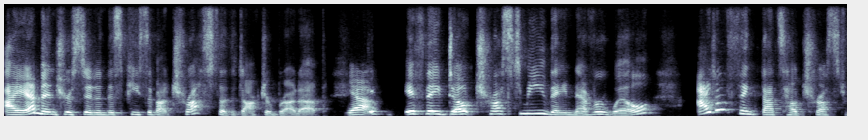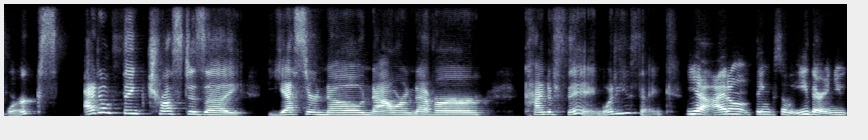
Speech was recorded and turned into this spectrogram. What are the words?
I am interested in this piece about trust that the doctor brought up. Yeah. If they don't trust me, they never will. I don't think that's how trust works. I don't think trust is a yes or no, now or never kind of thing. What do you think? Yeah, I don't think so either. And you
